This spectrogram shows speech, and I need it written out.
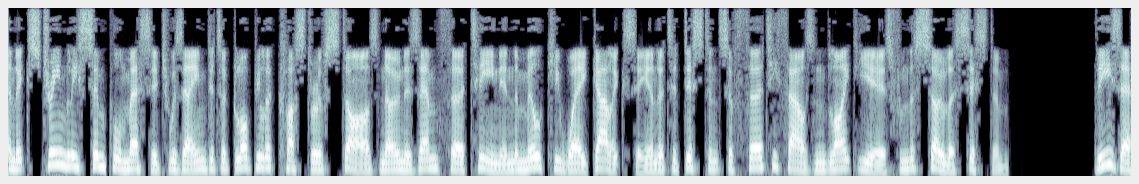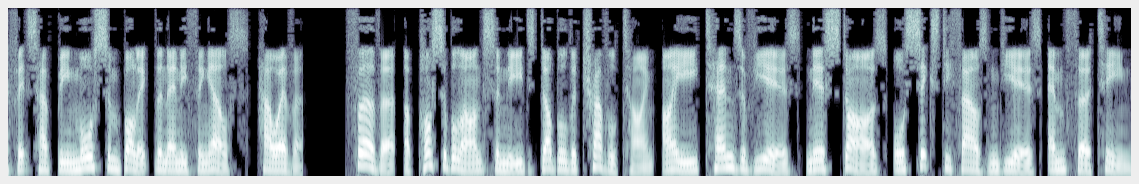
An extremely simple message was aimed at a globular cluster of stars known as M13 in the Milky Way galaxy and at a distance of 30,000 light-years from the Solar System. These efforts have been more symbolic than anything else, however. Further, a possible answer needs double the travel time, i.e. tens of years near stars or 60,000 years M13.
